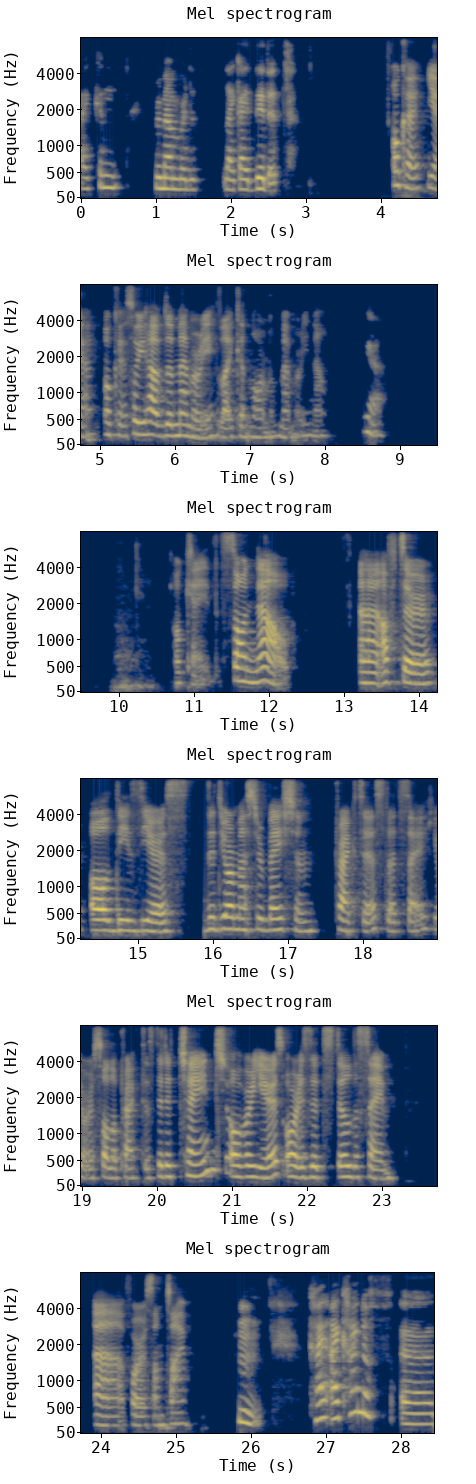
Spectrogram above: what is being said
I can remember that like I did it. Okay, yeah. Okay, so you have the memory like a normal memory now. Yeah. Okay, so now uh, after all these years, did your masturbation practice, let's say your solo practice, did it change over years or is it still the same uh, for some time? Hmm. I kind of uh,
